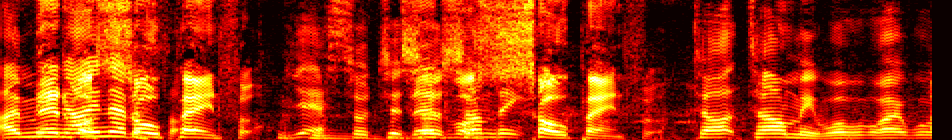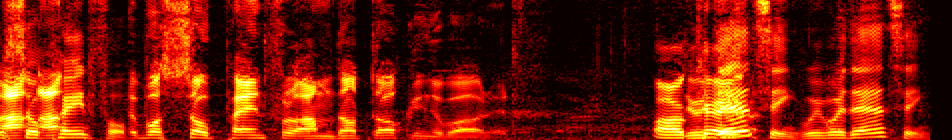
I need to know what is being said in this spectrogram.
I mean, that I was never so thought- painful. Yes. So, to, so That was something. so painful. tell, tell me, what, why was I- so I- painful? It was so painful. I'm not talking about it. You were Okay, dancing. We were dancing.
